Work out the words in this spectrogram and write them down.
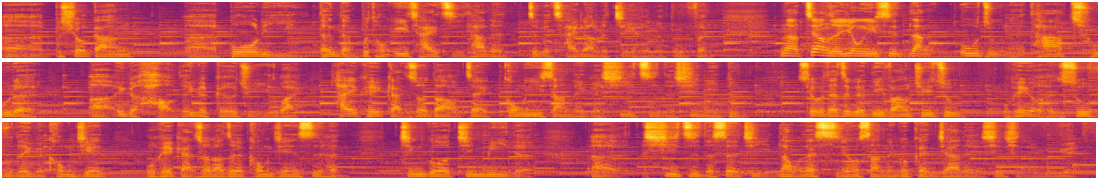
呃不锈钢。呃，玻璃等等不同异材质，它的这个材料的结合的部分，那这样的用意是让屋主呢，他除了啊一个好的一个格局以外，他也可以感受到在工艺上的一个细致的细腻度。所以我在这个地方居住，我可以有很舒服的一个空间，我可以感受到这个空间是很经过精密的、呃细致的设计，让我在使用上能够更加的心情的愉悦。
